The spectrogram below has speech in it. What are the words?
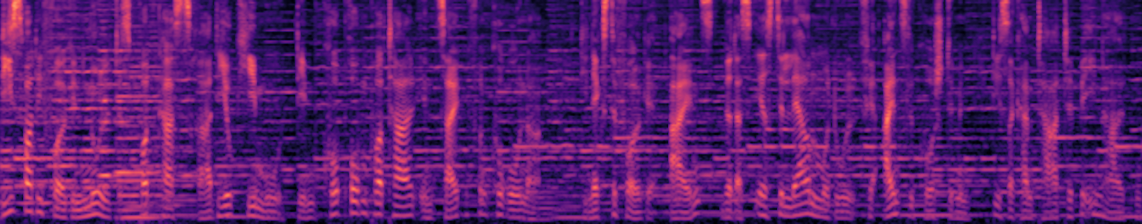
Dies war die Folge 0 des Podcasts Radio Kimu, dem Chorprobenportal in Zeiten von Corona. Die nächste Folge 1 wird das erste Lernmodul für Einzelchorstimmen dieser Kantate beinhalten.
